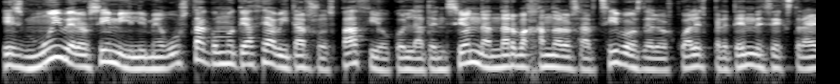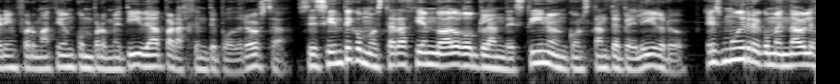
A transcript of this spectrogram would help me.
Es muy verosímil y me gusta cómo te hace habitar su espacio, con la tensión de andar bajando a los archivos de los cuales pretendes extraer información comprometida para gente poderosa. Se siente como estar haciendo algo clandestino en constante peligro. Es muy recomendable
